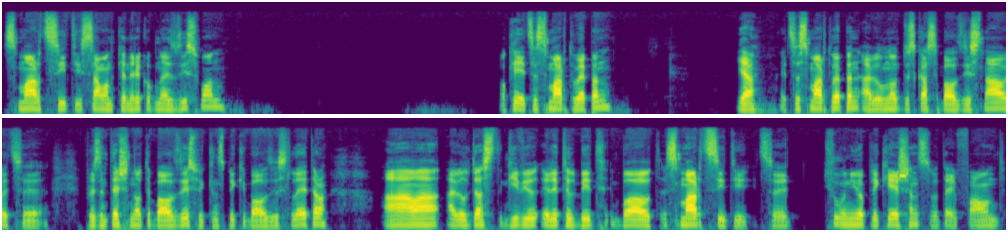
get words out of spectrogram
smart city. Someone can recognize this one okay it's a smart weapon. Yeah it's a smart weapon. I will not discuss about this now. It's a presentation not about this. We can speak about this later. Uh, i will just give you a little bit about smart city. It's uh, two new applications that i found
